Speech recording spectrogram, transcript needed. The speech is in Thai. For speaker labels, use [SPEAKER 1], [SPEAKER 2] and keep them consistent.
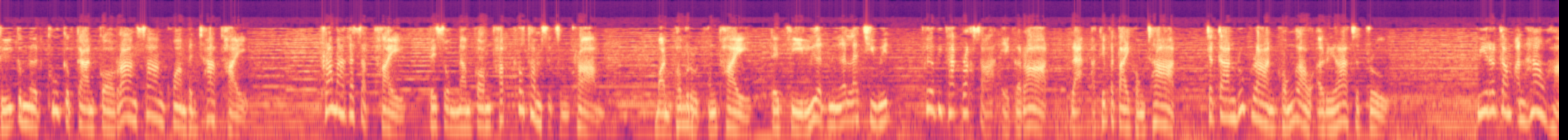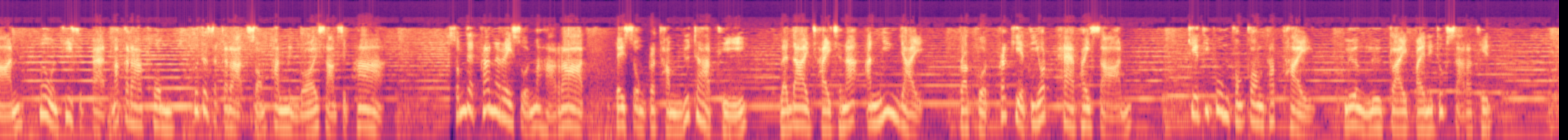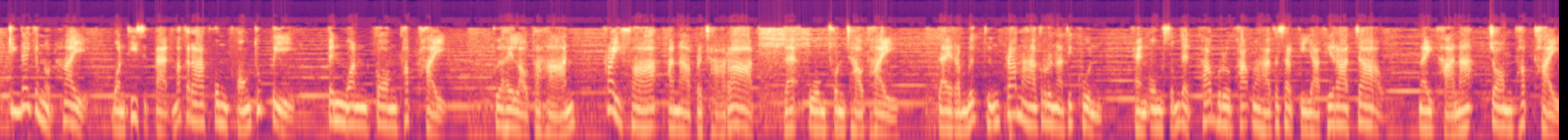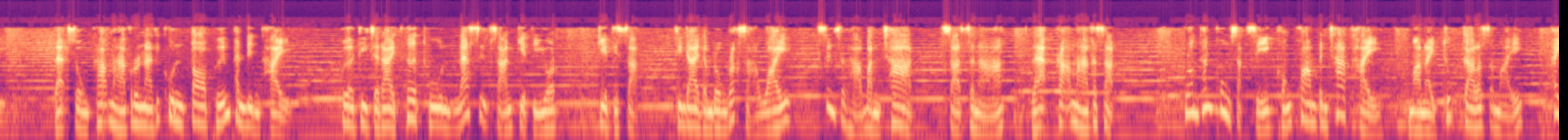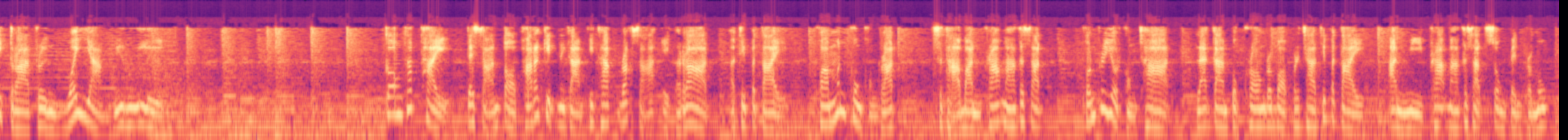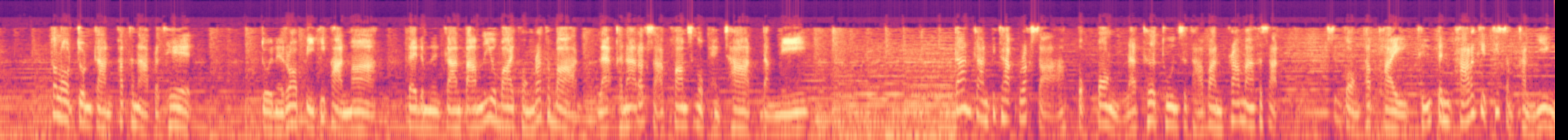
[SPEAKER 1] ถือกำเนิดคู่กับการก่อร่างสร้างความเป็นชาติไทย พระมหากษัตริย์ไทยได้ทรงนำกองทัพเข้าทำศึกสงคราม บรรพบุรุษของไทยได้พลีเลือดเนื้อและชีวิต เพื่อพิทักษ์รักษาเอกราช และอธิปไตยของชาติ จากการรุกรานของเหล่าอริราชศัตรู วีรกรรมอันห้าวหาญเมื่อวันที่ 18 มกราคม พุทธศักราช 2135 สมเด็จพระนเรศวรมหาราชได้ทรงกระทำยุทธหัตถี และได้ชัยชนะอันยิ่งใหญ่ ปรากฏพระเกียรติยศแผ่ไพศาล เกียรติภูมิของกองทัพไทย เรื่องลือไกลไปในทุกสารทิศ จึงได้กำหนดให้วันที่ 18 มกราคมของทุกปี เป็นวันกองทัพไทย เพื่อให้เหล่าทหารไพร่ฟ้าอาณาประชาราช และปวงชนชาวไทย ได้รำลึกถึงพระมหากรุณาธิคุณ แห่งองค์สมเด็จพระบรมมหากษัตริยาธิราชเจ้า ในฐานะจอมทัพไทย และทรงพระมหากรุณาธิคุณต่อพื้นแผ่นดินไทย เพื่อที่จะได้เทิดทูนและสืบสารเกียรติยศ เกียรติศักดิ์ที่ได้ดำรงรักษาไว้ ซึ่งสถาบันชาติ ศาสนา และพระมหากษัตริย์ รวมทั้งคงศักดิ์ศรีของความเป็นชาติไทย มาในทุกกาลสมัย ให้ตราตรึงไว้อย่างไมิรู้ลืมกองทัพไทยได้สารต่อภารกิจในการพิทักษ์รักษาเอกราช อธิปไตย ความมั่นคงของรัฐ สถาบันพระมหากษัตริย์ ผลประโยชน์ของชาติ และการปกครองระบอบประชาธิปไตย อันมีพระมหากษัตริย์ทรงเป็นประมุขตลอดจนการพัฒนาประเทศ โดยในรอบปีที่ผ่านมา ได้ดำเนินการตามนโยบายของรัฐบาล และคณะรักษาความสงบแห่งชาติดังนี้ ด้านการพิทักษ์รักษาปกป้อง และเทิดทูนสถาบันพระมหากษัตริย์ ซึ่งกองทัพไทยถือเป็นภารกิจที่สำคัญยิ่ง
